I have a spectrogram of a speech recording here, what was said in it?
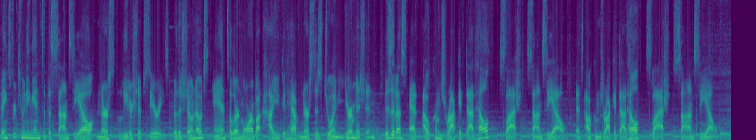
Thanks for tuning in to the SONSIEL Nurse Leadership Series. For the show notes and to learn more about how you could have nurses join your mission, visit us at outcomesrocket.health slash SONSIEL. That's outcomesrocket.health slash SONSIEL.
